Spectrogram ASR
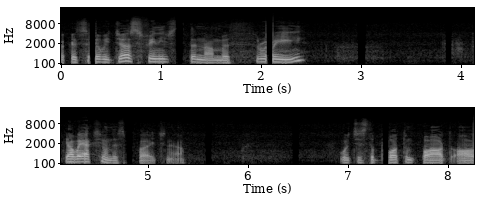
Okay, so we just finished the number three. Yeah, we're actually on this page now, which is the bottom part of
